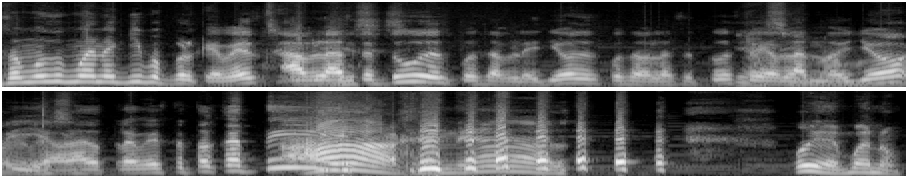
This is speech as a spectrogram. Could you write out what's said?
somos un buen equipo porque ves, Sí, hablaste sí, tú, después hablé yo, después hablaste tú, estoy hablando vamos, yo y ahora otra vez te toca a ti. ¡Ah, genial! Muy bien, bueno.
